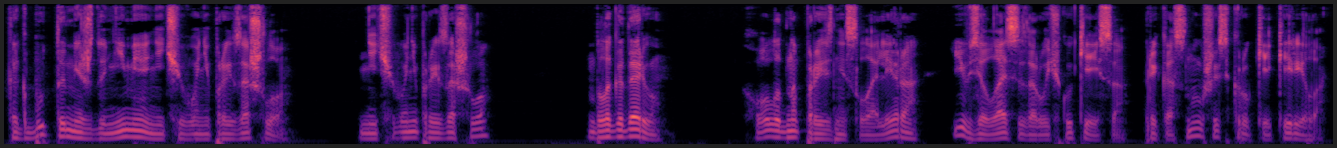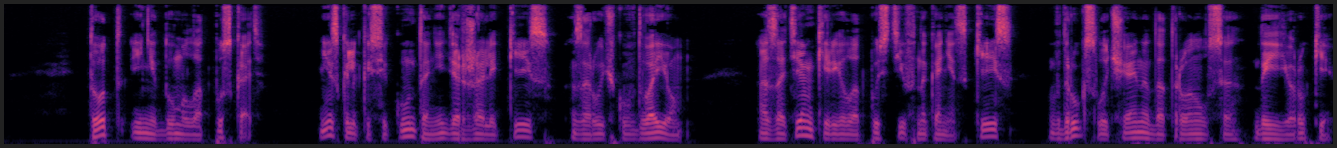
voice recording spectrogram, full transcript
как будто между ними ничего не произошло. «Ничего не произошло?» «Благодарю», — холодно произнесла Лера, — и взялась за ручку кейса, прикоснувшись к руке Кирилла. Тот и не думал отпускать. Несколько секунд они держали кейс за ручку вдвоем, а затем Кирилл, отпустив наконец кейс, вдруг случайно дотронулся до ее руки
